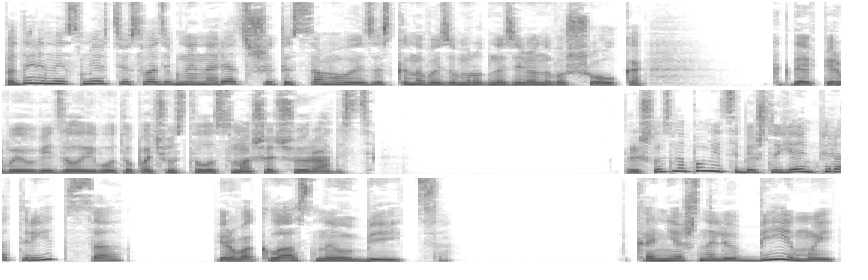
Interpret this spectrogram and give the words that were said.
Подаренный смертью свадебный наряд сшит из самого изысканного изумрудно-зеленого шелка — когда я впервые увидела его, то почувствовала сумасшедшую радость. Пришлось напомнить себе, что я императрица, первоклассная убийца. Конечно, любимый,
